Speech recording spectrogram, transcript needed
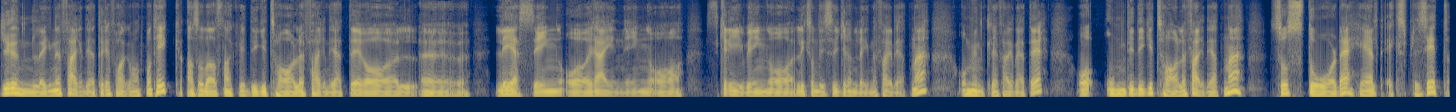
grunnleggende ferdigheter i faget matematikk. Altså Da snakker vi digitale ferdigheter og uh, lesing og regning og skriving og liksom disse grunnleggende ferdighetene. Og muntlige ferdigheter. Og om de digitale ferdighetene så står det helt eksplisitt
